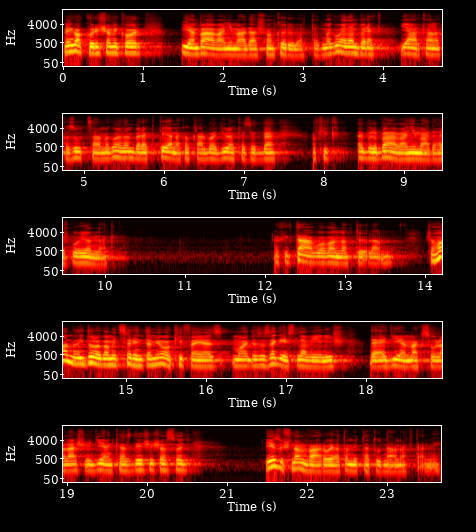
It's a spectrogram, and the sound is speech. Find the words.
Még akkor is, amikor ilyen bálványimádás van körülötted. Meg olyan emberek járkálnak az utcán, meg olyan emberek térnek akár be a gyülekezetbe, akik ebből a bálványimádásból jönnek. Akik távol vannak tőlem. És a harmadik dolog, amit szerintem jól kifejez majd ez az egész levél is, de egy ilyen megszólalás, egy ilyen kezdés is az, hogy Jézus nem vár olyat, amit ne tudnál megtenni.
